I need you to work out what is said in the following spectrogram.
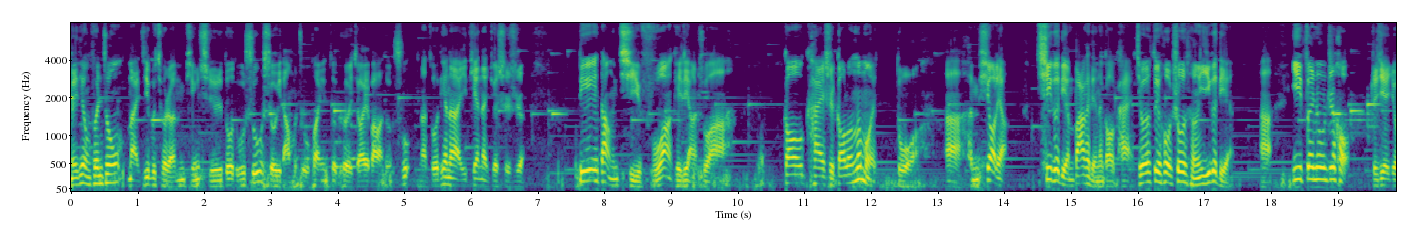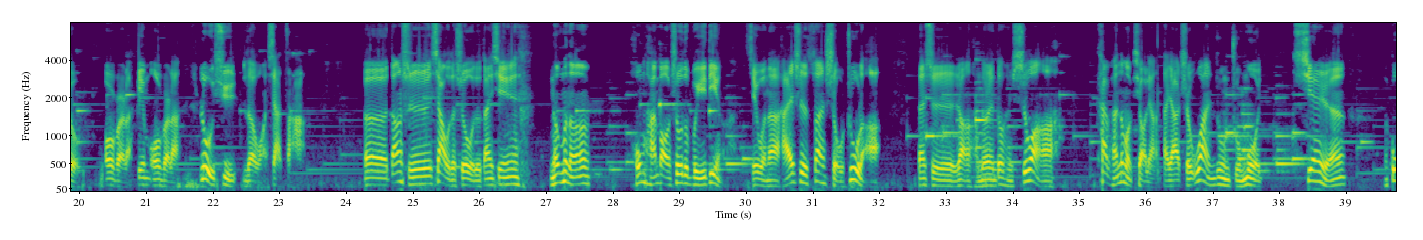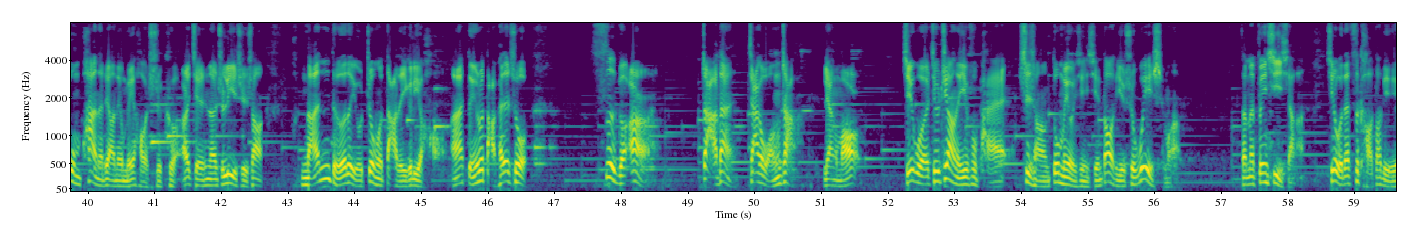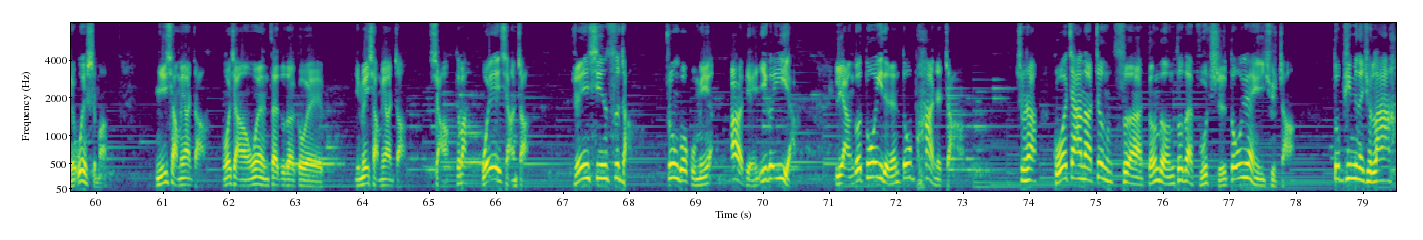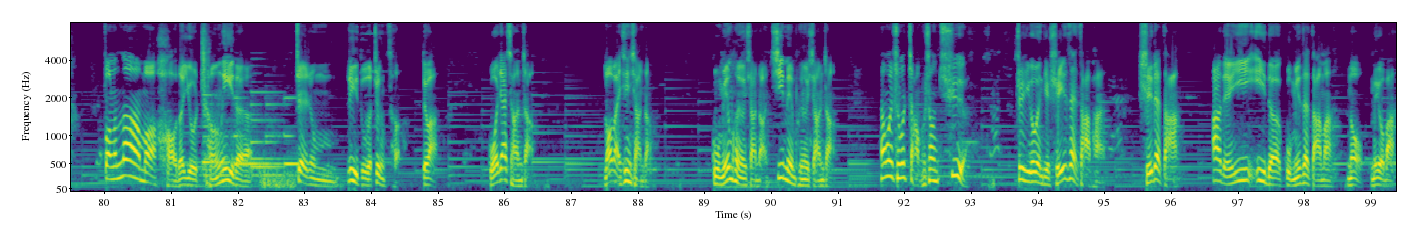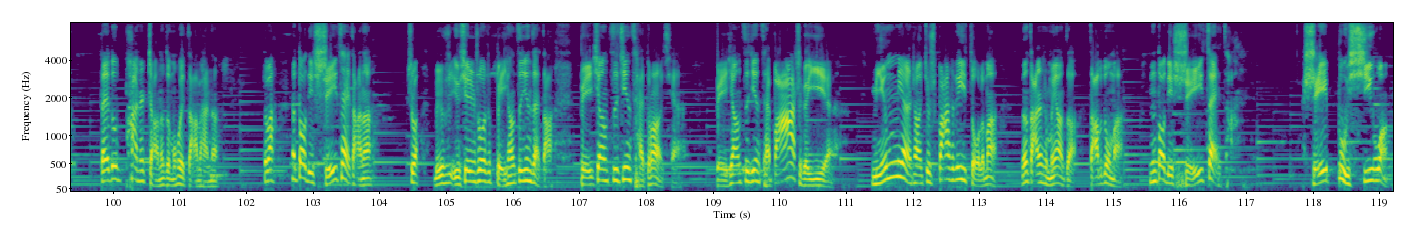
每天五分钟，买基不求人。平时多读书，收益挡不住。欢迎做客交易爸爸读书。那昨天呢，一天呢，确实是跌宕起伏啊，可以这样说啊。高开是高了那么多啊，很漂亮，七个点、八个点的高开，结果最后收成一个点啊，一分钟之后直接就 over 了，game over 了，陆续的往下砸。呃，当时下午的时候我就担心能不能红盘报收都不一定。结果呢，还是算守住了啊，但是让很多人都很失望啊。开盘那么漂亮，大家是万众瞩目、千人共盼的这样的一个美好时刻，而且呢是历史上难得的有这么大的一个利好啊。等于说打牌的时候，四个二，炸弹加个王炸，两个毛，结果就这样的一副牌，市场都没有信心，到底是为什么？咱们分析一下啊。其实我在思考，到底为什么？你想不想涨？我想问在座的各位，你们想不想涨？想，对吧？我也想涨。人心思涨，中国股民二点一个亿啊，两个多亿的人都盼着涨，是不是？国家呢，政策等等都在扶持，都愿意去涨，都拼命的去拉，放了那么好的有诚意的这种力度的政策，对吧？国家想涨，老百姓想涨。股民朋友想涨，基民朋友想涨，那为什么涨不上去？这是一个问题。谁在砸盘？谁在砸？二点一亿的股民在砸吗？No，没有吧？大家都盼着涨的，怎么会砸盘呢？对吧？那到底谁在砸呢？是吧？比如说有些人说是北向资金在砸，北向资金才多少钱？北向资金才八十个亿，明面上就是八十个亿走了嘛，能砸成什么样子？砸不动嘛？那到底谁在砸？谁不希望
